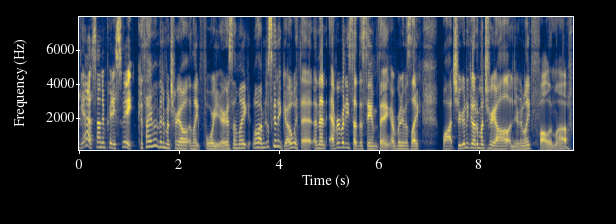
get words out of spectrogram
yeah, it sounded pretty sweet. Because I haven't been to Montreal in like four years. I'm like, well, I'm just going to go with it. And then everybody said the same thing. Everybody was like, watch, you're going to go to Montreal and you're going to like fall in love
